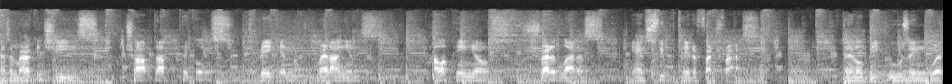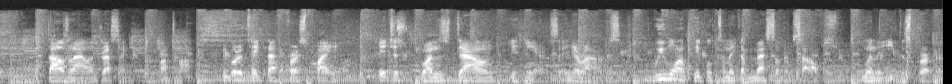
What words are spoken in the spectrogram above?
Has American cheese, chopped up pickles, bacon, red onions, jalapenos, shredded lettuce, and sweet potato french fries. And it'll be oozing with Thousand Island dressing on top. You're going to take that first bite, it just runs down your hands and your arms. We want people to make a mess of themselves when they eat this burger,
